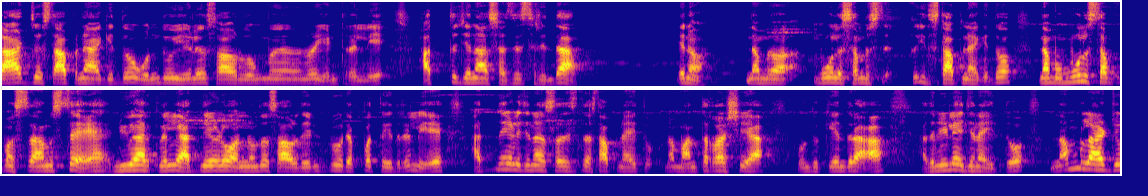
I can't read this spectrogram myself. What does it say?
ಲಾಡ್ಜ್ ಸ್ಥಾಪನೆ ಆಗಿದ್ದು ಒಂದು ಏಳು ಸಾವಿರದ ಒಂಬೈನೂರ ಎಂಟರಲ್ಲಿ ಹತ್ತು ಜನ ಸದಸ್ಯರಿಂದ ಏನೋ ನಮ್ಮ ಮೂಲ ಸಂಸ್ಥೆ ಇದು ಸ್ಥಾಪನೆ ಆಗಿದ್ದು, ನಮ್ಮ ಮೂಲ ಸಂಸ್ಥೆ ನ್ಯೂಯಾರ್ಕ್ನಲ್ಲಿ ಹದಿನೇಳು, ಹನ್ನೊಂದು ಸಾವಿರದ ಎಂಟುನೂರ ಎಪ್ಪತ್ತೈದರಲ್ಲಿ ಹದಿನೇಳು ಜನ ಸದಸ್ಯರಿಂದ ಸ್ಥಾಪನೆ ಆಯಿತು. ನಮ್ಮ ಅಂತಾರಾಷ್ಟ್ರೀಯ ಒಂದು ಕೇಂದ್ರ ಹದಿನೇಳೇ ಜನ ಇತ್ತು. ನಮ್ಮ ಲಾಡ್ಜೂ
